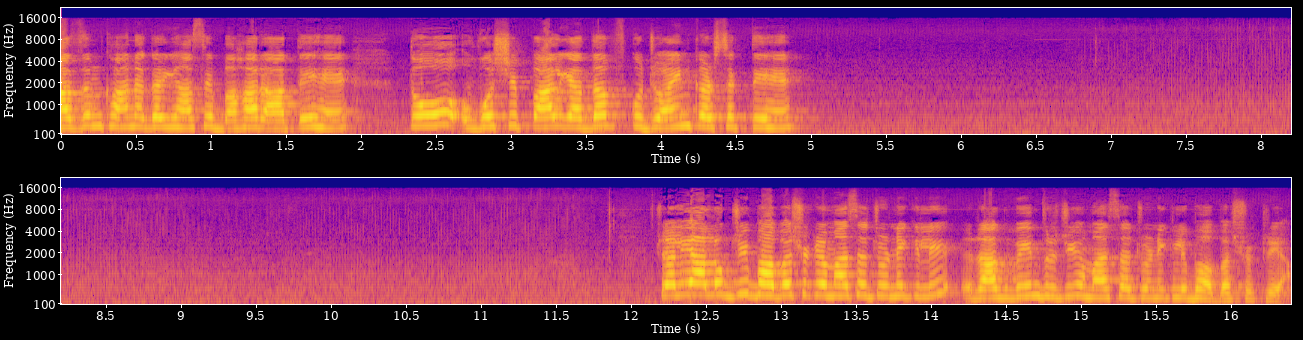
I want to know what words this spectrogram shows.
आज़म खान अगर यहाँ से बाहर आते हैं तो वो शिवपाल यादव को ज्वाइन कर सकते हैं? चलिए आलोक जी बहुत बहुत शुक्रिया हमारे साथ जुड़ने के लिए। राघवेंद्र जी हमारे साथ जुड़ने के लिए बहुत बहुत शुक्रिया।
